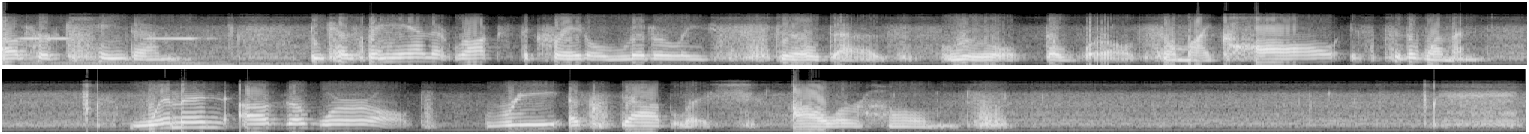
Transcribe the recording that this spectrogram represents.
of her kingdom. Because the hand that rocks the cradle literally still does rule the world. So my call is to the women. Women of the world, reestablish our homes.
